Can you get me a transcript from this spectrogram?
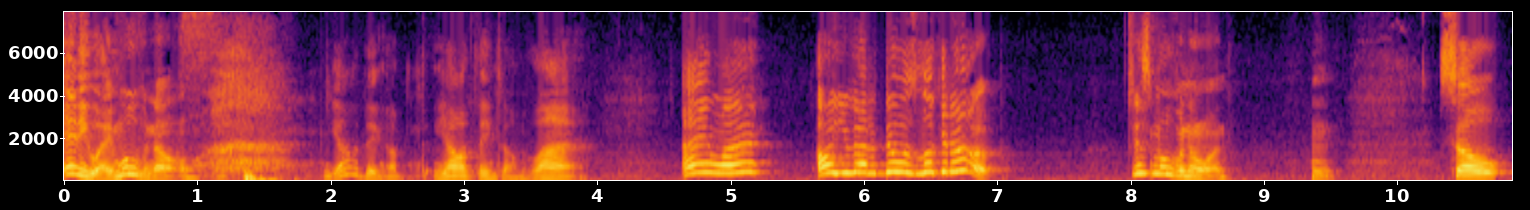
Anyway, moving on. Y'all think I'm y'all think I'm lying. I ain't lying. All you gotta do is look it up. Just moving on. Hmm. So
